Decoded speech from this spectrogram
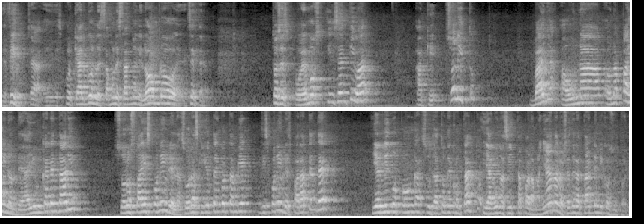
de fin, o sea, es porque algo le está molestando en el hombro, etc. Entonces, podemos incentivar a que solito vaya a una, a una página donde hay un calendario solo está disponible las horas que yo tengo también disponibles para atender y él mismo ponga sus datos de contacto y haga una cita para mañana a las 6 de la tarde en mi consultorio.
